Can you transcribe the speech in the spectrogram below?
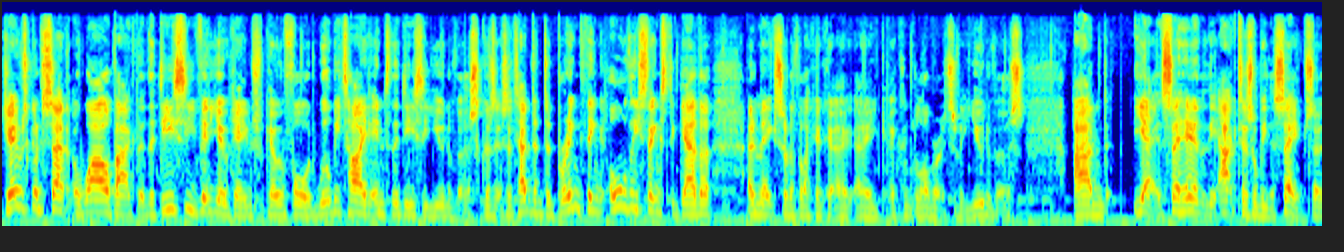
James Gunn said a while back that the DC video games going forward will be tied into the DC universe because it's attempting to bring thing, all these things together and make sort of like a, a, a conglomerate sort of universe. And yeah, it's here that the actors will be the same. So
